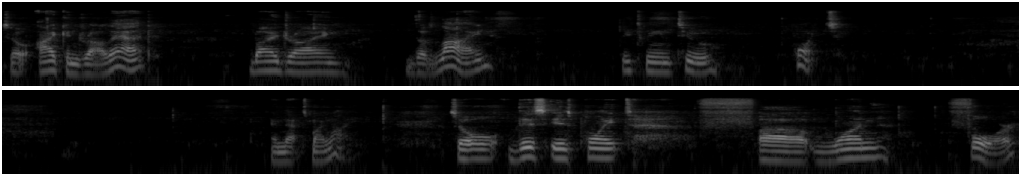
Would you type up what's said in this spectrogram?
So I can draw that by drawing the line between two points. And that's my line. So this is point uh, 1, 4,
